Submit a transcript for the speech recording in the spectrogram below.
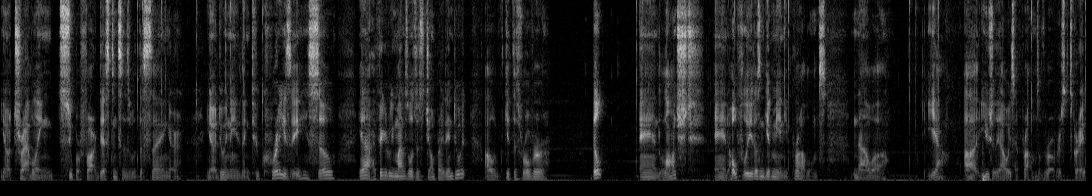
you know, traveling super far distances with this thing or, you know, doing anything too crazy. So, yeah, I figured we might as well just jump right into it. I'll get this rover built and launched, and hopefully it doesn't give me any problems. Now, uh, yeah, uh, usually I always have problems with rovers. It's great.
